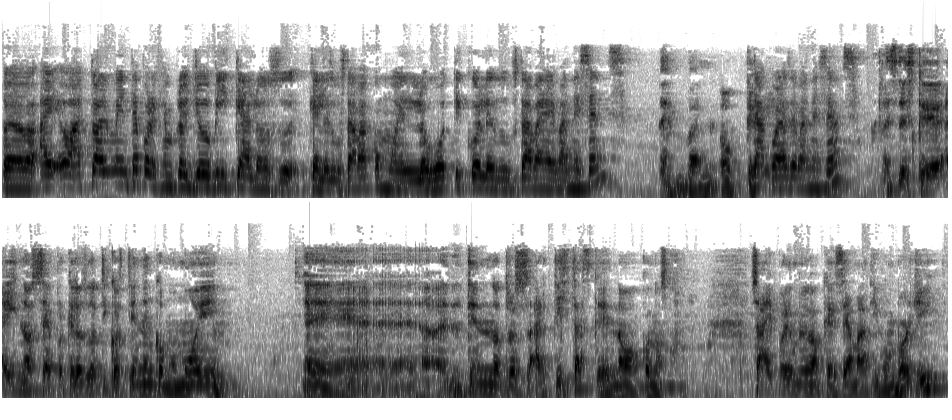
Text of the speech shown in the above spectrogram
hay- o actualmente, por ejemplo, yo vi que a los que les gustaba como el lo gótico les gustaba Evanescence. Van- ok. ¿Te acuerdas de Evanescence? Es, es que ahí no sé, porque los góticos tienen como muy. eh, tienen otros artistas que no conozco. O sea, hay por ejemplo uno que se llama Divon Borgi,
